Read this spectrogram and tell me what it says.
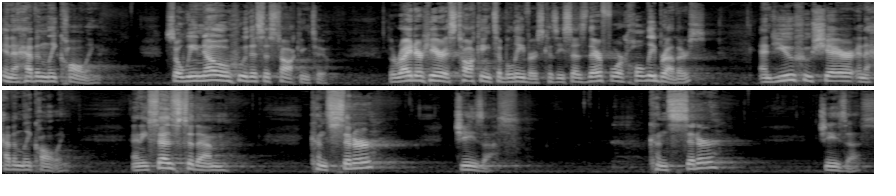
in a heavenly calling. So we know who this is talking to. The writer here is talking to believers because he says, Therefore, holy brothers, and you who share in a heavenly calling. And he says to them, Consider Jesus. Consider Jesus.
